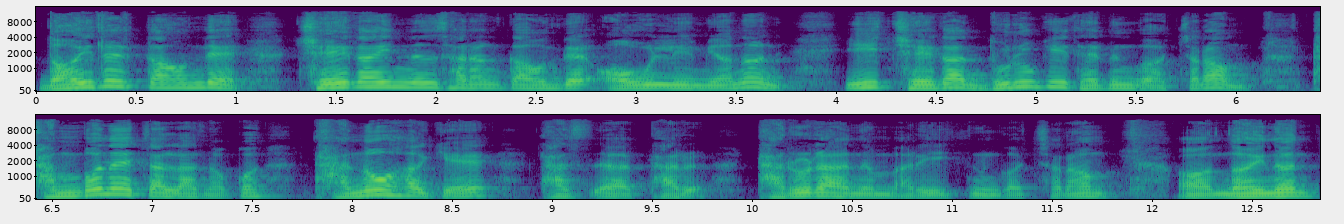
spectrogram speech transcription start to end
너희들 가운데 죄가 있는 사람 가운데 어울리면은 이 죄가 누룩이 되는 것처럼 단번에 잘라놓고 단호하게 다, 다루, 다루라는 말이 있는 것처럼 어, 너희는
